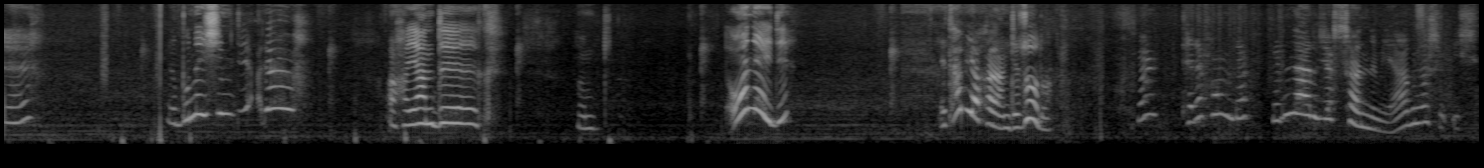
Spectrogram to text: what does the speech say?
Ee? Ya bu ne şimdi? Aha yandık. O neydi? E tabi yakalanacağız oğlum. Ben telefonda birini arayacağız sandım ya. Bu nasıl iş?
